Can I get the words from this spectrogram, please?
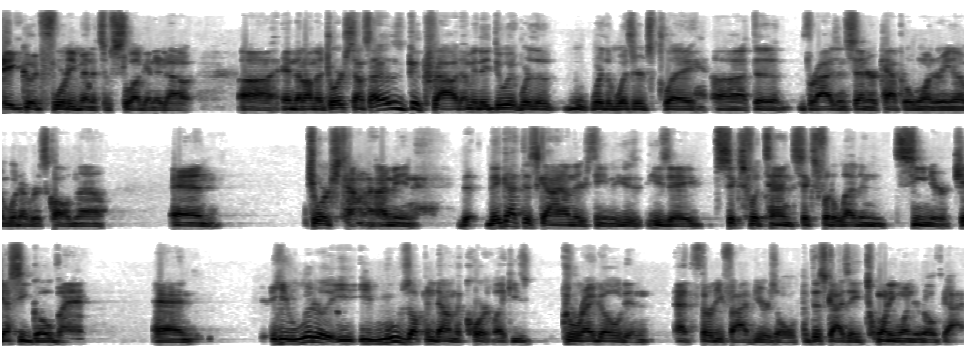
a good 40 minutes of slugging it out. Uh, and then on the Georgetown side, it was a good crowd. I mean, they do it where the where the Wizards play uh, at the Verizon Center, Capital One Arena, whatever it's called now. And Georgetown, I mean, they got this guy on their team. He's, he's a six foot 10, six foot 11 senior, Jesse Govan. And he literally, he, he moves up and down the court like he's Greg Oden at 35 years old. But this guy's a 21 year old guy.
